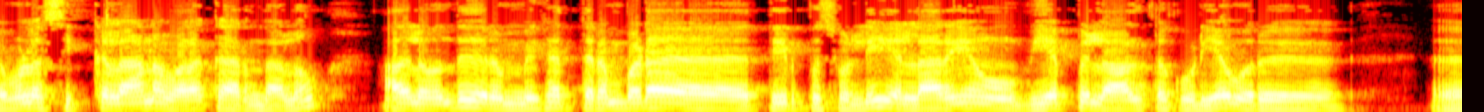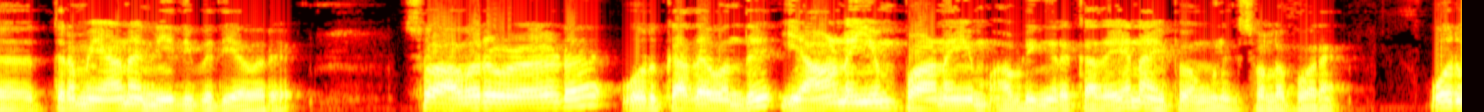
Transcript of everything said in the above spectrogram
எவ்வளவு சிக்கலான வழக்கா இருந்தாலும் அதுல வந்து மிக திறம்பட தீர்ப்பு சொல்லி எல்லாரையும் வியப்பில் ஆழ்த்தக்கூடிய ஒரு திறமையான நீதிபதி அவர். ஸோ அவரோட ஒரு கதை வந்து யானையும் பானையும் அப்படிங்கிற கதையை நான் இப்போ உங்களுக்கு சொல்ல போகிறேன் ஒரு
